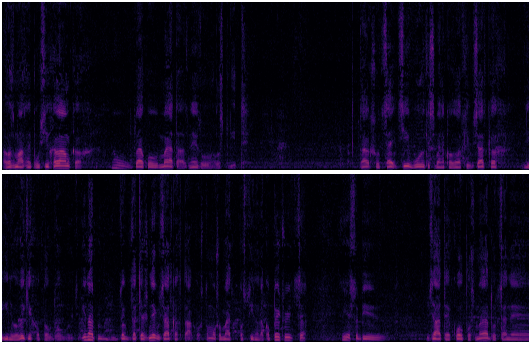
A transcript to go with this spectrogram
розмазаний по всіх рамках, ну, зверху мед, а знизу розпліт. Так що це, ці вулики себе на коротких взятках і невеликих оправдовують. І на затяжних взятках також, тому що мед постійно накопичується і собі взяти корпус меду це не,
